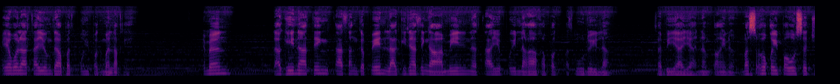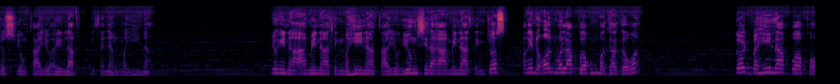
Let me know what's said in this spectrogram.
Kaya wala tayong dapat pong ipagmalaki. Amen? Lagi nating tatanggapin, lagi nating aaminin na tayo po'y nakakapagpatuloy lang sa biyaya ng Panginoon. Mas okay pa ho sa Diyos yung tayo ay nakikita niyang mahina. Yung inaamin nating mahina tayo, yung sinaamin nating Diyos, Panginoon, wala po akong magagawa. Lord, mahina po ako.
